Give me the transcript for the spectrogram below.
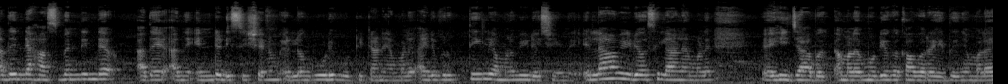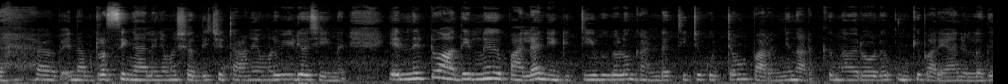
അതെന്റെ ഹസ്ബൻഡിന്റെ അതെ അത് എന്റെ ഡിസിഷനും എല്ലാം കൂടി കൂട്ടിയിട്ടാണ് നമ്മൾ അതിന്റെ വൃത്തിയിൽ നമ്മൾ വീഡിയോ ചെയ്യുന്നത്. എല്ലാ വീഡിയോസിലാണ് നമ്മൾ ഹിജാബ് നമ്മൾ മുടിയൊക്കെ കവർ ചെയ്ത് നമ്മൾ എന്താ ഡ്രസ്സിങ് ആയാലും നമ്മൾ ശ്രദ്ധിച്ചിട്ടാണ് നമ്മൾ വീഡിയോ ചെയ്യുന്നത്. എന്നിട്ടും അതിൽ നിന്ന് പല നെഗറ്റീവുകളും കണ്ടെത്തിയിട്ട് കുറ്റം പറഞ്ഞ് നടക്കുന്നവരോട് എനിക്ക് പറയാനുള്ളത്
